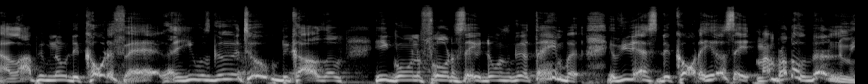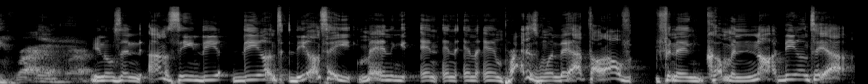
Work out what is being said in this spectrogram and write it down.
a lot of people know Dakota Fad, and he was good too because of he going to Florida State doing some good thing. But if you ask Dakota, he'll say my brother was better than me. Right. right. You know what I'm saying? I've seen De- Deontay, Deontay man in, in in in practice one day. I thought I was finna come and knock Deontay out.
